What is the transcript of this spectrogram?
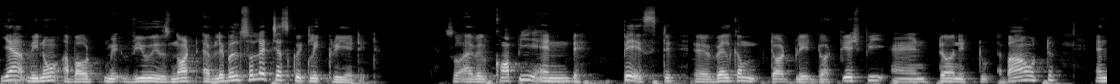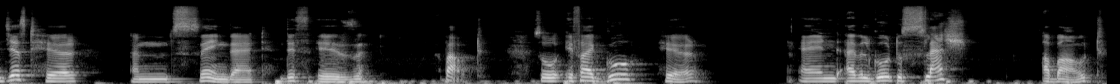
Yeah we know about view is not available so let's just quickly create it. So I will copy and paste uh, welcome.blade.php and turn it to about. And just here I'm saying that this is about. So if I go here and I will go to slash about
